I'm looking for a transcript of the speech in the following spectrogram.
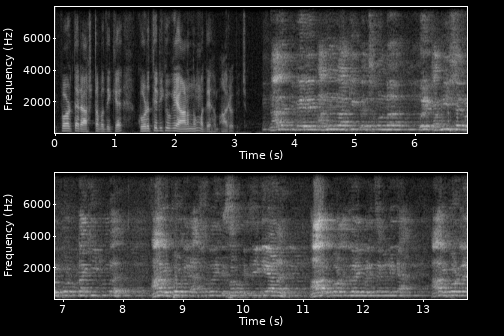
ഇപ്പോഴത്തെ രാഷ്ട്രപതിക്ക് കൊടുത്തിരിക്കുകയാണെന്നും അദ്ദേഹം ആരോപിച്ചു. നാലഞ്ച് പേരെയും അംഗങ്ങളാക്കി വെച്ചുകൊണ്ട് ഒരു കമ്മീഷൻ റിപ്പോർട്ട് ഉണ്ടാക്കിയിട്ടുണ്ട്. സമർപ്പിച്ചിരിക്കുകയാണ് ആ റിപ്പോർട്ട് ഇതുവരെ വെളിച്ചം കണ്ടില്ല. ആ റിപ്പോർട്ടിലെ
